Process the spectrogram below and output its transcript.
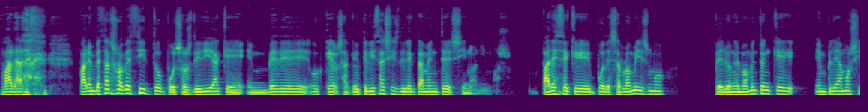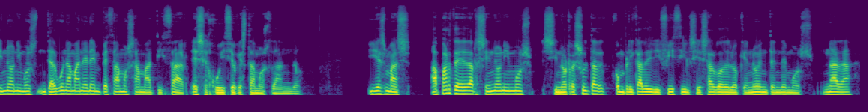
Para, empezar suavecito, pues os diría que en vez de. O sea, que utilizaseis directamente sinónimos. Parece que puede ser lo mismo, pero en el momento en que empleamos sinónimos, de alguna manera empezamos a matizar ese juicio que estamos dando. Y es más, aparte de dar sinónimos, si nos resulta complicado y difícil, si es algo de lo que no entendemos nada,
